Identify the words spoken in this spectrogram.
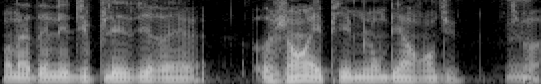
on a donné du plaisir aux gens et puis ils me l'ont bien rendu. Tu Mm. vois.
